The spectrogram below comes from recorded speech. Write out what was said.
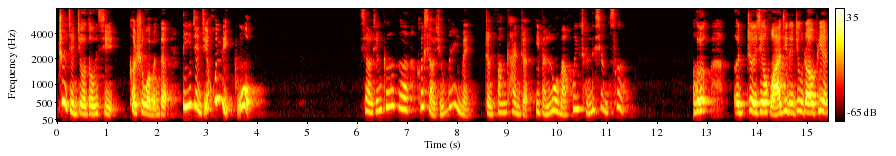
这件旧东西可是我们的第一件结婚礼物。”小熊哥哥和小熊妹妹正翻看着一本落满灰尘的相册。“呃，呃，这些滑稽的旧照片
